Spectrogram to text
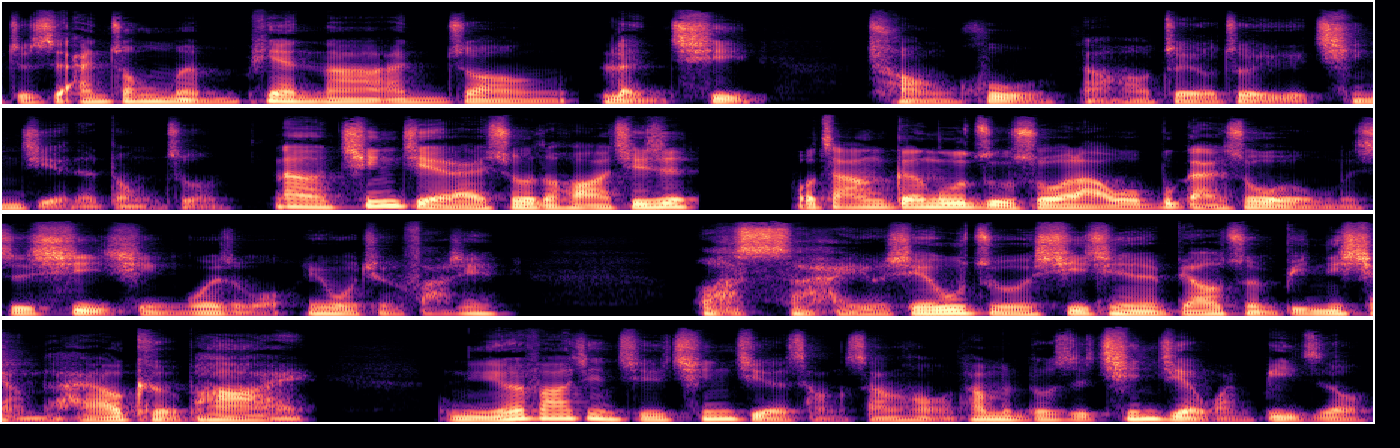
就是安装门片呐、安装冷气、窗户，然后最后做一个清洁的动作。那清洁来说的话，其实我常常跟屋主说啦，我不敢说我们是细清，为什么？因为我就发现，哇塞，有些屋主的细清的标准比你想的还要可怕哎。你会发现，其实清洁的厂商吼，他们都是清洁完毕之后，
